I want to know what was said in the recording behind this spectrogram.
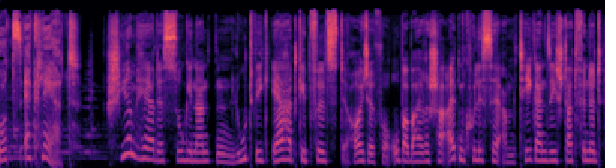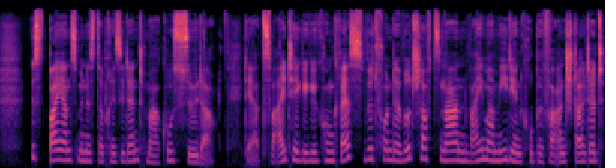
kurz erklärt. Schirmherr des sogenannten Ludwig-Erhard-Gipfels, der heute vor oberbayerischer Alpenkulisse am Tegernsee stattfindet, ist Bayerns Ministerpräsident Markus Söder. Der zweitägige Kongress wird von der wirtschaftsnahen Weimar Mediengruppe veranstaltet.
